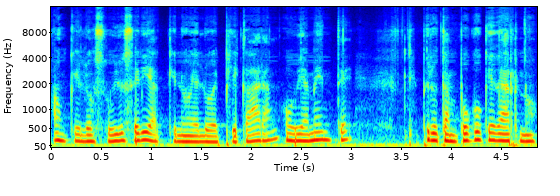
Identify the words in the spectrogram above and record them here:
aunque lo suyo sería que nos lo explicaran, obviamente, pero tampoco quedarnos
